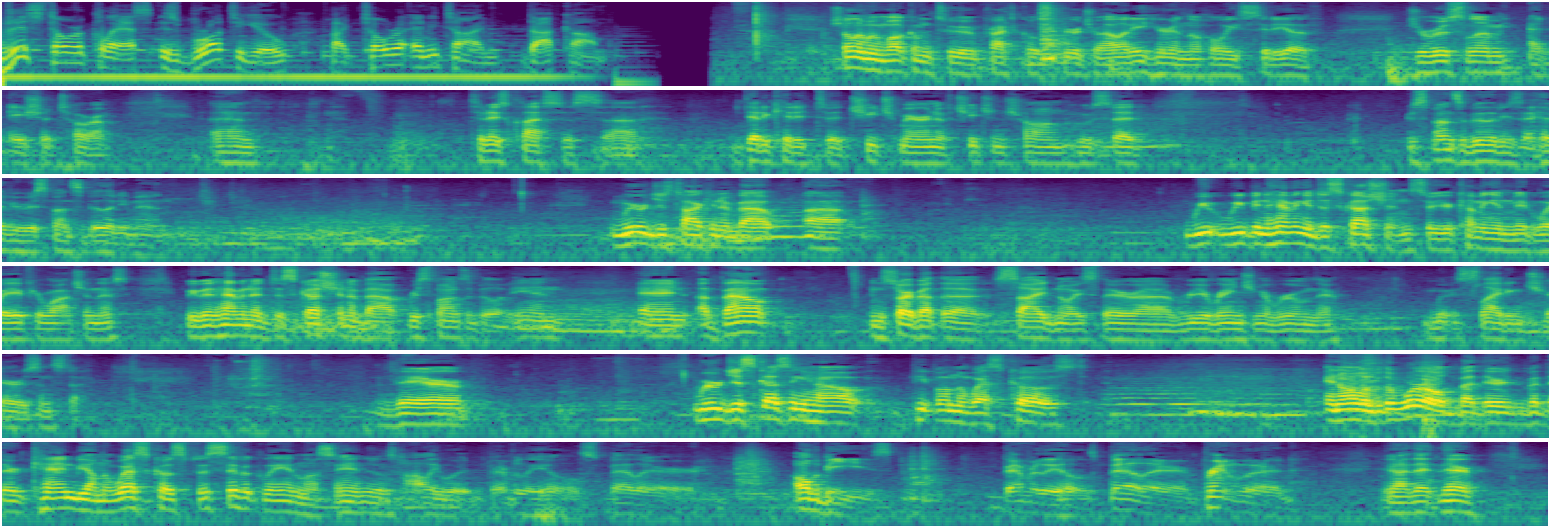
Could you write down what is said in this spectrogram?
This Torah class is brought to you by TorahAnytime.com. Shalom and welcome to Practical Spirituality here in the holy city of Jerusalem at Aish Torah. And today's class is uh, dedicated to Cheech Marin of Cheech and Chong, who said, Responsibility is a heavy responsibility, man. We were just talking about. Uh, we, we've been having a discussion, so you're coming in midway if you're watching this. We've been having a discussion about responsibility and, and about, and sorry about the side noise, they're uh, rearranging a room there, sliding chairs and stuff. There, we were discussing how people on the West Coast and all over the world, but there, but there can be on the West Coast, specifically in Los Angeles, Hollywood, Beverly Hills, Bel Air, all the bees, Beverly Hills, Bel Air, Brentwood. You know, that there,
